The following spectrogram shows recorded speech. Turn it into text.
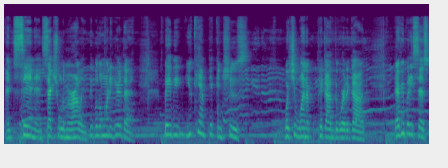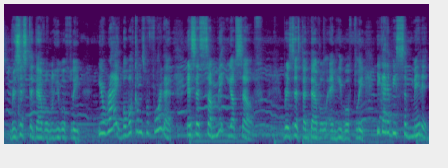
and sin and sexual immorality. People don't want to hear that. Baby, you can't pick and choose what you want to pick out of the Word of God. Everybody says, resist the devil and he will flee. You're right, but what comes before that? It says, submit yourself. Resist the devil and he will flee. You got to be submitted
